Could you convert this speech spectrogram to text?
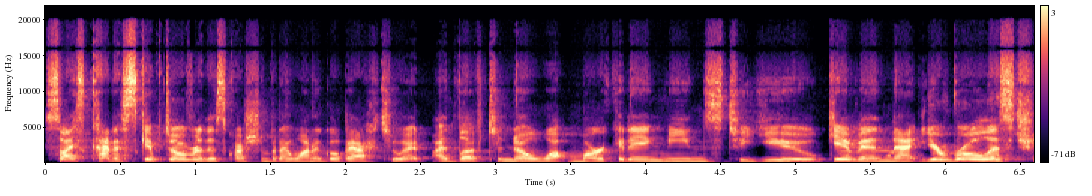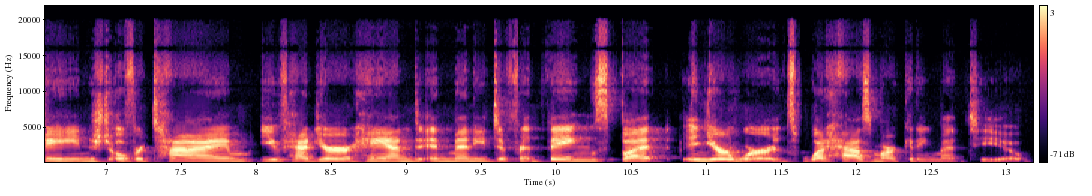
So I kind of skipped over this question, but I want to go back to it. I'd love to know what marketing means to you, given that your role has changed over time. You've had your hand in many different things, but in your words, what has marketing meant to you?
